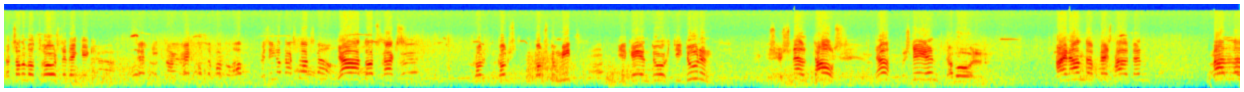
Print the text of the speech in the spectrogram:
dat zal hem wel troosten, denk ik. Ja, zet ik naar recht op de fakkel af. We zien elkaar straks wel. Ja, tot straks. Komst, komst, komst du mit? Wir gehen durch die Dunen. Schnell taus. Ja, verstehen? Jawohl. Einander festhalten. Alle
